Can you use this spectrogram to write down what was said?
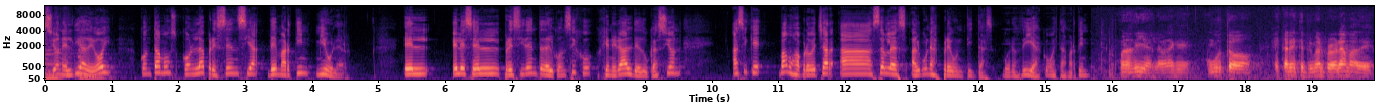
El día de hoy contamos con la presencia de Martín Müller. Él, él es el presidente del Consejo General de Educación, así que vamos a aprovechar a hacerles algunas preguntitas. Buenos días, ¿cómo estás Martín? Buenos días, la verdad que un gusto estar en este primer programa de,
